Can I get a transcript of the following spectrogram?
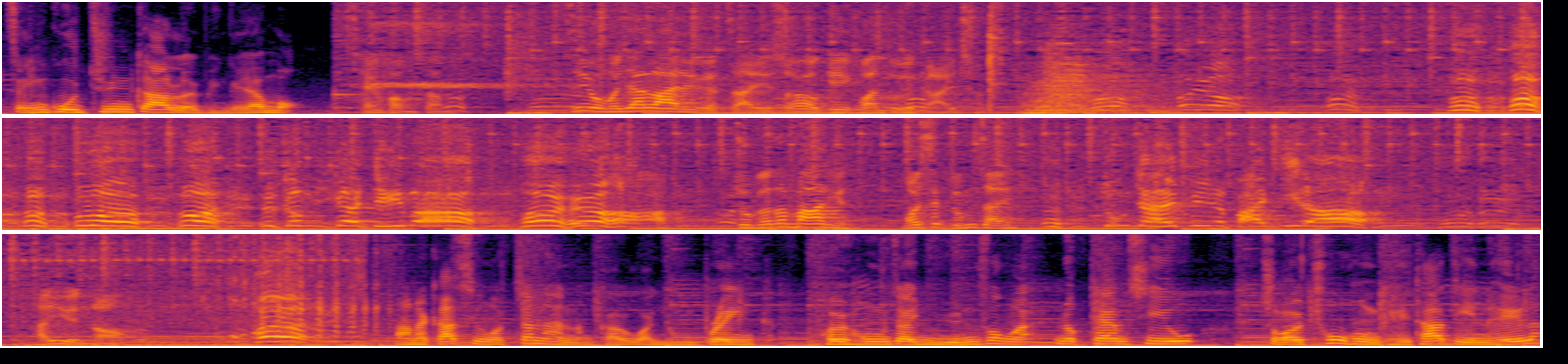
整蛊专家》里边嘅一幕。请放心，只要我一拉你嘅掣，所有机关都会解除。点啊！哎呀，仲有得掹嘅，我识总仔。总仔喺边啊？快啲啦！喺元朗。但系假设我真系能够运用 Brink 去控制远方嘅 Nook MCU，再操控其他电器咧，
